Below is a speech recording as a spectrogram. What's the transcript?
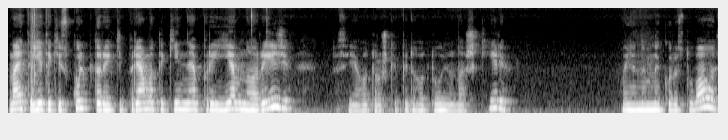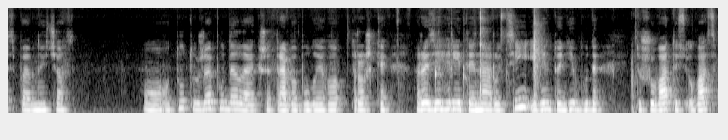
Знаєте, є такі скульптори, які прямо такі неприємно рижі. Зараз я його трошки підготую на шкірі. Бо я ним не користувалась певний час. О, отут уже буде легше. Треба було його трошки розігріти на руці, і він тоді буде тушуватись у вас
